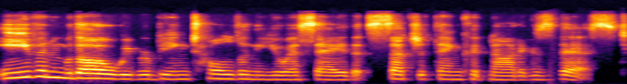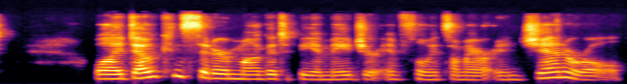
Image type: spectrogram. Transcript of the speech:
even though we were being told in the USA that such a thing could not exist. While I don't consider manga to be a major influence on my art in general,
